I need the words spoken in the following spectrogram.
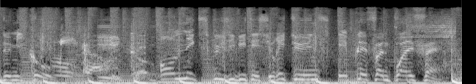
de Miko. En exclusivité sur iTunes et playfun.fr.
